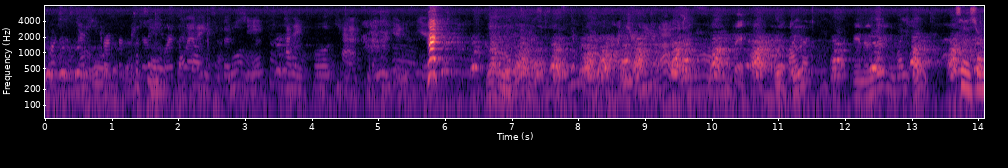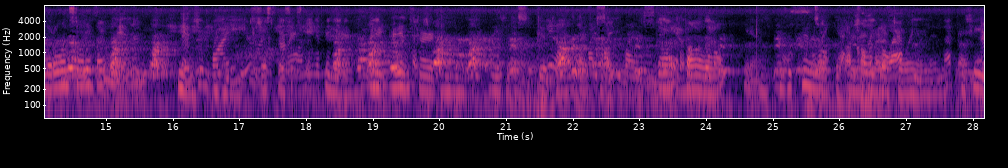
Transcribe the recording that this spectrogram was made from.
poor sister, she broke her finger before the wedding, so she had a full cast from ear to ear. So has your little one started bite work? no. Just basic stuff. Yeah. I, I didn't start. Um, I usually just do it till it's about puppy. Got fallout. Yeah, because it's kind of like you kind of like a toy, and then and she,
